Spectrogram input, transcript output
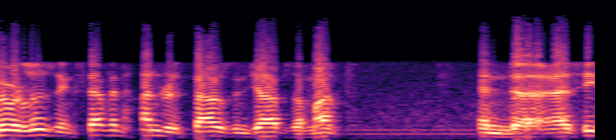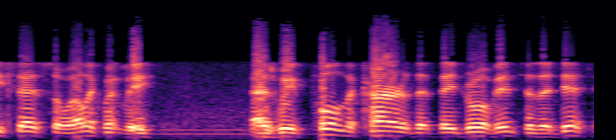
we were losing 700,000 jobs a month. And uh, as he says so eloquently, as we pulled the car that they drove into the ditch,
